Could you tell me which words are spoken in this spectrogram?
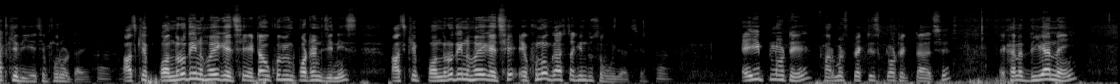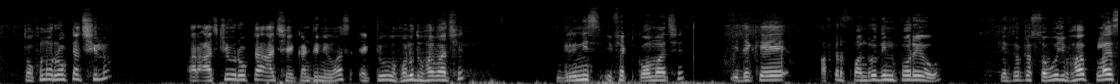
আটকে দিয়েছে পুরোটাই। হ্যাঁ। আজকে পনেরো দিন হয়ে গেছে এটাও খুব ইম্পর্টেন্ট জিনিস। আজকে পনেরো দিন হয়ে গেছে এখনও গাছটা কিন্তু সবুজ আছে। হ্যাঁ। এই প্লটে ফার্মার্স প্র্যাকটিস প্লট একটা আছে। এখানে দিয়া নেই, তখনও রোগটা ছিল, আর আজকেও রোগটা আছে কন্টিনিউয়াস একটু হলুদ ভাব আছে গ্রিনিশ ইফেক্ট কম আছে। এদিকে আফটার পনেরো দিন পরেও কিন্তু একটা সবুজ ভাব প্লাস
